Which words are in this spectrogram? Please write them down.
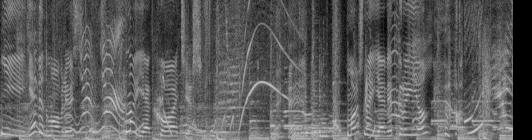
Ні, я відмовлюсь. Ну, як хочеш. Можна я відкрию?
